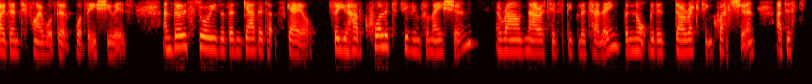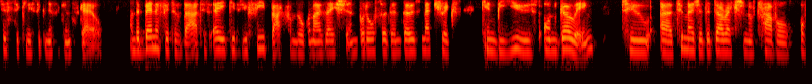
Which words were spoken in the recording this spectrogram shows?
identify what the what the issue is, and those stories are then gathered at scale. So you have qualitative information around narratives people are telling, but not with a directing question at a statistically significant scale. And the benefit of that is A, gives you feedback from the organization, but also then those metrics can be used ongoing to uh, to measure the direction of travel of,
